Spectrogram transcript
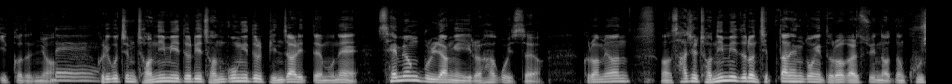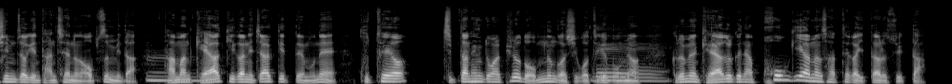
있거든요. 네. 그리고 지금 전임의들이 전공의들 빈자리 때문에 3명 분량의 일을 하고 있어요. 그러면 어, 사실 전임의들은 집단 행동에 들어갈 수 있는 어떤 구심적인 단체는 없습니다. 음. 다만 계약 기간이 짧기 때문에 구태여 집단 행동할 필요도 없는 것이고 어떻게 네. 보면 그러면 계약을 그냥 포기하는 사태가 잇따를 수 있다.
